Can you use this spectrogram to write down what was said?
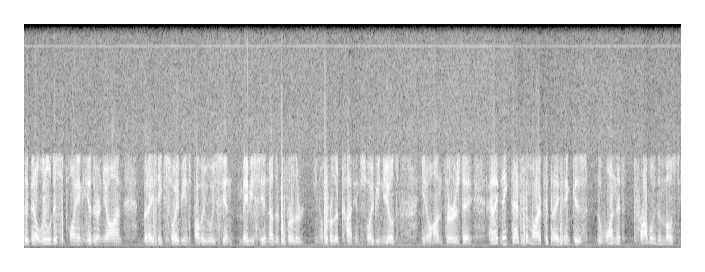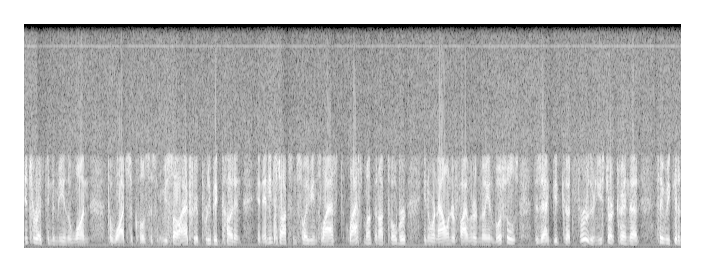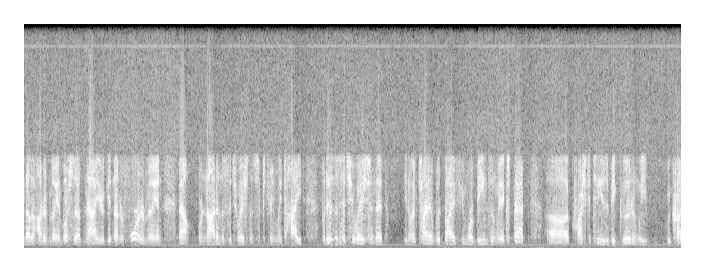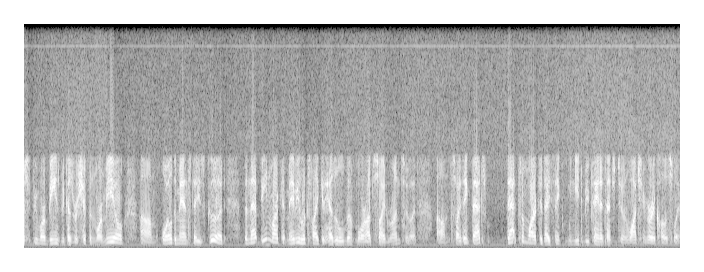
they've been a little disappointing hither and yon, but I think soybeans probably will see an, maybe see another further you know further cut in soybean yields, you know, on Thursday. And I think that's the market that I think is the one that's probably the most interesting to me and the one to watch the closest. I mean, we saw actually a pretty big cut in, in ending stocks in soybeans last last month in October. You know, we're now under 500 million bushels. Does that get cut further? And you start cutting that say we get another 100 million bushels out, now you're getting under 400 million. Now, we're not in a situation that's extremely tight, but it is a situation that, you know, if China would buy a few more beans than we expect, uh, crush continues to be good, and we, we crush a few more beans because we're shipping more meal, um, oil demand stays good, then that bean market maybe looks like it has a little bit more upside run to it. Um, so I think that's that's a market I think we need to be paying attention to and watching very closely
